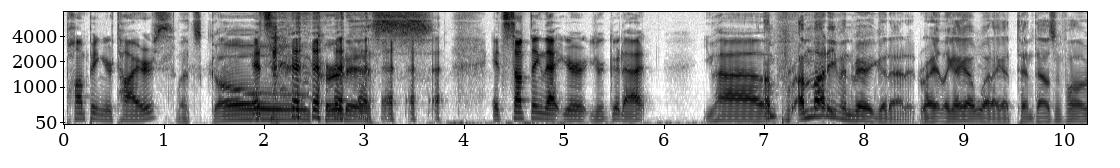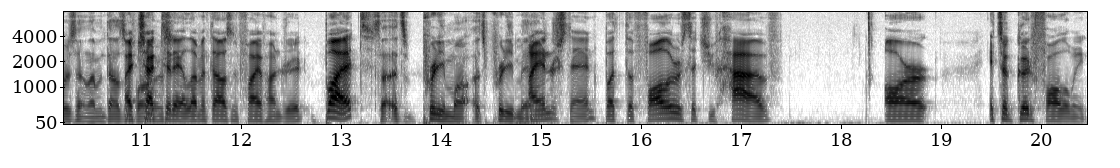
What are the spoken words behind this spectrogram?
pumping your tires. Let's go, It's- Curtis. It's something that you're you're good at. You have. I'm pr- I'm not even very good at it, right? Like I got what? I got ten thousand followers, and eleven thousand. I checked today, eleven thousand five hundred. But So it's pretty. Mo- it's pretty mid. I understand. But the followers that you have are, it's a good following.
